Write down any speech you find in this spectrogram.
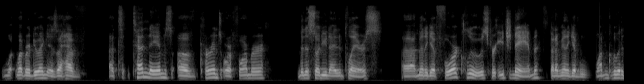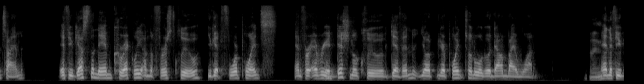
what what we're doing is I have uh, t 10 names of current or former Minnesota United players. Uh, I'm going to give four clues for each name, but I'm going to give one clue at a time. If you guess the name correctly on the first clue, you get four points, and for every additional clue given, your your point total will go down by one. And if you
